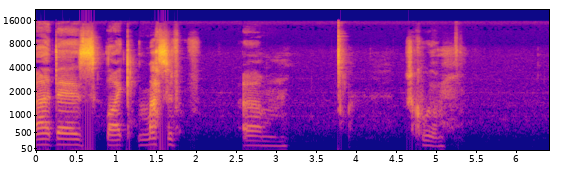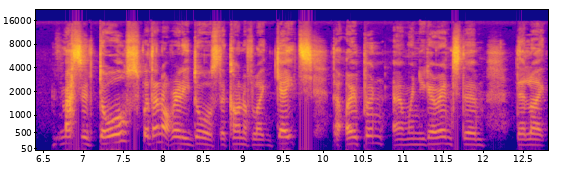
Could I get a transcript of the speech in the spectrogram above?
uh, there's like massive. Um, what do you call them? massive doors, but they're not really doors. They're kind of like gates that open, and when you go into them, they're like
